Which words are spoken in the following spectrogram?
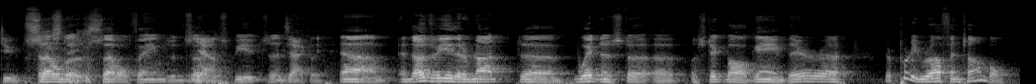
do Settle the, settle things and settle Yeah, disputes. And, exactly. Um, and those of you that have not uh, witnessed a, a, a stickball game, they're uh, they're pretty rough and tumble.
